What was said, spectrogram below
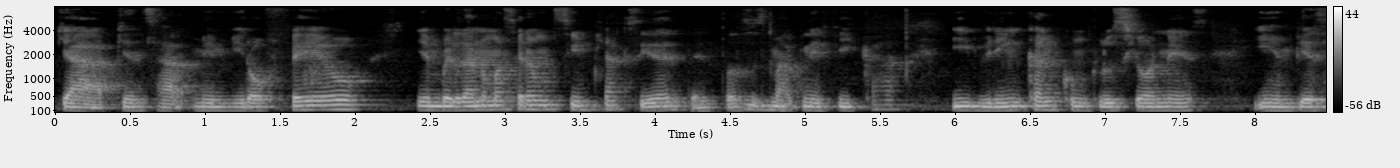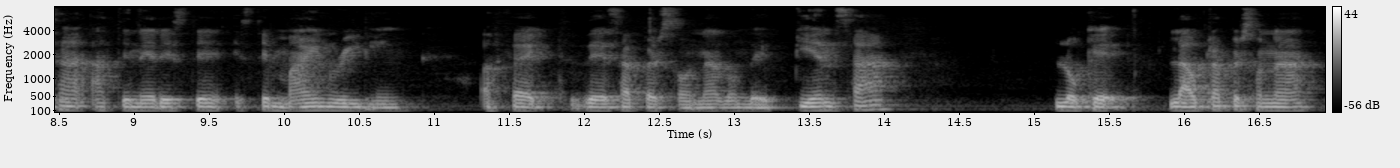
ya piensa, me miró feo y en verdad nomás era un simple accidente. Entonces magnifica y brincan conclusiones y empieza a tener este, este mind reading effect de esa persona donde piensa lo que la otra persona,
